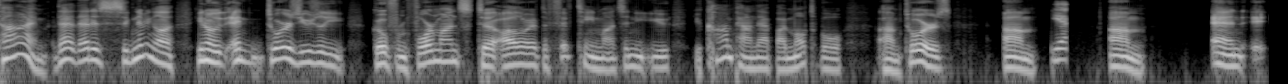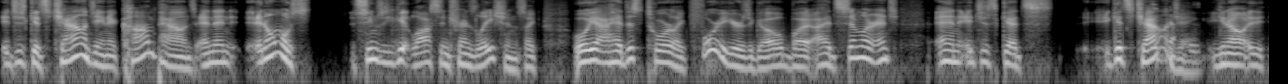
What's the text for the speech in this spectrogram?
time. That that is significant. You know, and tours usually go from four months to all the way up to fifteen months, and you you, compound that by multiple um, tours. Um, Yeah. Um, and it, it just gets challenging. It compounds, and then it almost it seems like you get lost in translation. It's like, well, yeah, I had this tour like four years ago, but I had similar inch, and it just gets it gets challenging. You know, it-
